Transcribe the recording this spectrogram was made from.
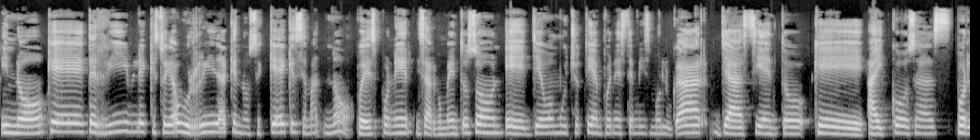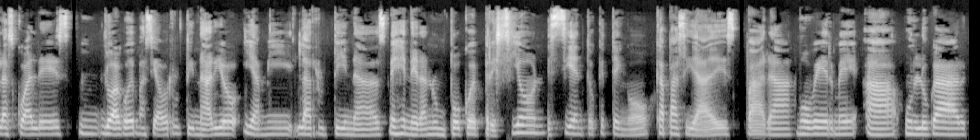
Y no que terrible, que estoy aburrida, que no sé qué, que se llama. No, puedes poner, mis argumentos son, eh, llevo mucho tiempo en este mismo lugar, ya siento que hay cosas por las cuales mm, lo hago demasiado rutinario y a mí las rutinas me generan un poco de presión, siento que tengo capacidades para moverme a un lugar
